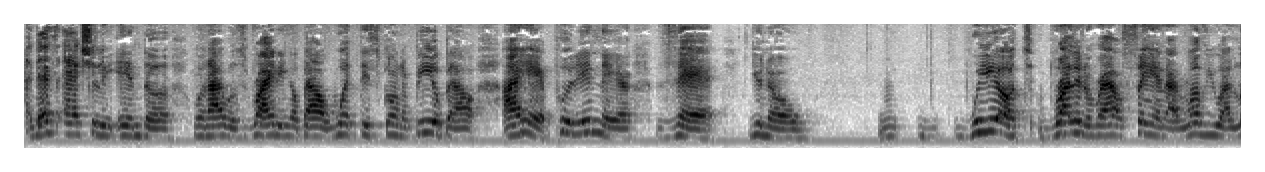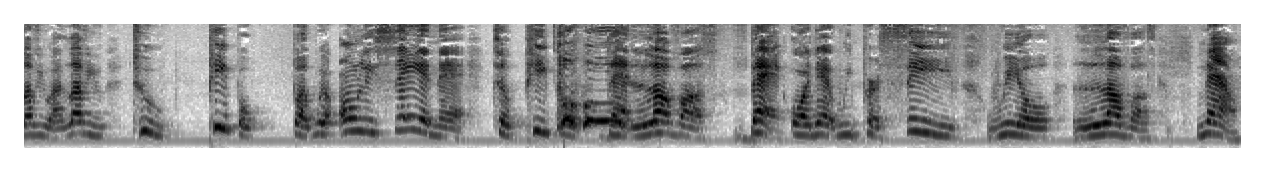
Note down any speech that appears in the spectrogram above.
And that's actually in the when I was writing about what this going to be about. I had put in there that you know we are running around saying "I love you, I love you, I love you" to people, but we're only saying that to people that love us back or that we perceive will love us. Now,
